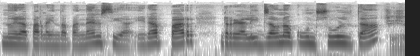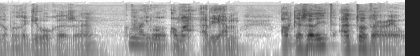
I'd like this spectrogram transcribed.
no era per la independència, era per realitzar una consulta... Sí, sí, no, però t'equivoques, eh? Com? Home, aviam, el que s'ha dit a tot arreu.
